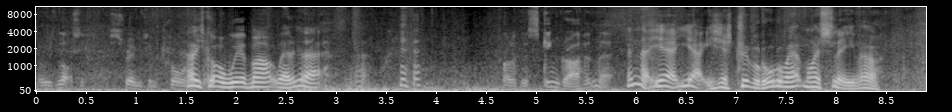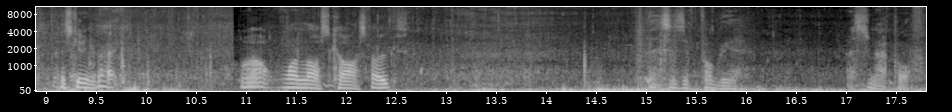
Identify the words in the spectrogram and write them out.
There was lots of shrimps and prawns. Oh, he's got a weird mark there, look at that. Quite like a skin graft, isn't it? Isn't that? Yeah, yeah, he's just dribbled all the way up my sleeve. Oh, let's get him back. Well, one last cast, folks. This is a, probably a, a snap off.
